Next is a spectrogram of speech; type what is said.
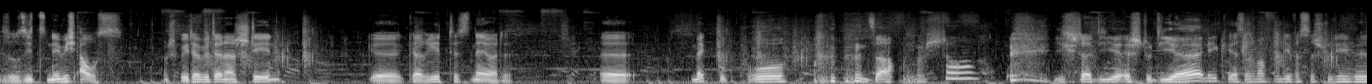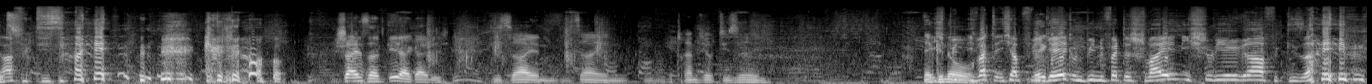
So sieht's nämlich aus. Und später wird dann da stehen, äh, kariertes, ne, warte, äh, MacBook Pro und Samenstau. Ich studiere, äh, studiere, Nick, wer ist das mal von dir, was du studieren willst? Grafikdesign. genau. Scheiße, das geht ja gar nicht. Design, Design. Betreiben sich auf Design. Ja, Ich genau. Bin, ich, warte, ich habe viel Weg. Geld und bin ein fettes Schwein. Ich studiere Grafikdesign.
